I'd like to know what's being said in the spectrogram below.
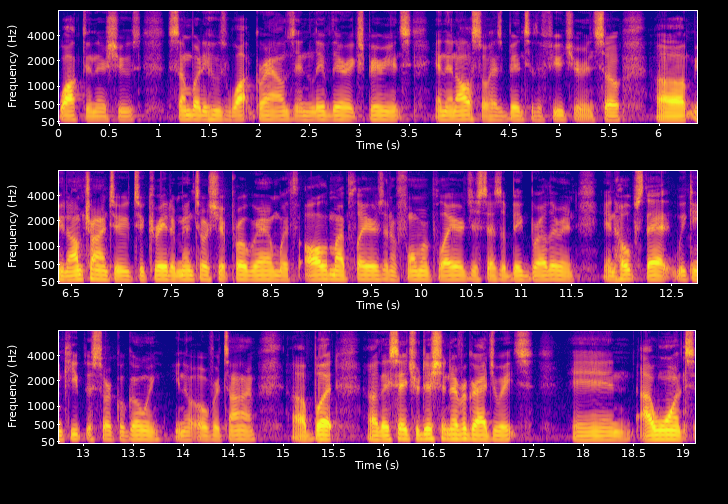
walked in their shoes, somebody who's walked grounds and lived their experience, and then also has been to the future. And so, uh, you know, I'm trying to to create a mentorship program with all of my players and a former player, just as a big brother, and in hopes that we can keep the circle going, you know, over time. Uh, but uh, they say tradition never graduates. And I want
